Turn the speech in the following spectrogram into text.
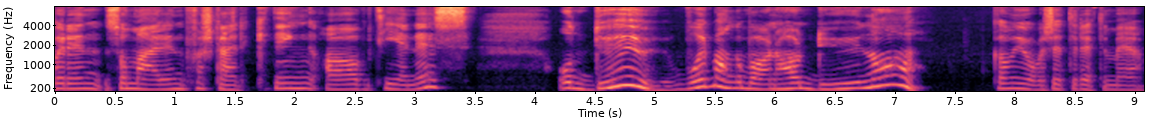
en, som er en forsterkning av tienes. Og du, hvor mange barn har du nå? Kan vi oversette dette med.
